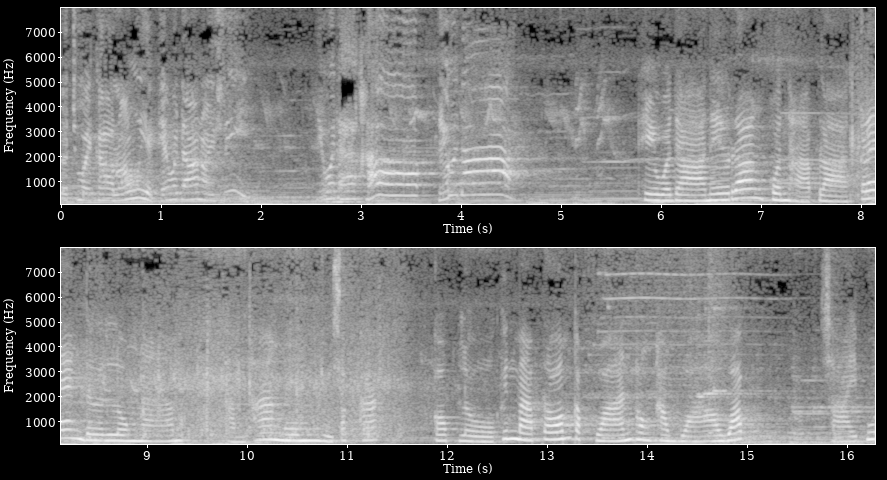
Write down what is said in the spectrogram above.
ก็ช่วยข้าร้องเรียกเทวดาหน่อยสิเทวดาครับ เทวดา เทวดาในร่างคนหาปลาแกล้งเดินลงน้ำทำท่างมอยู่สักพัก ก็โผล่ขึ้นมาพร้อมกับขวานทองคำวาววับชายผู้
